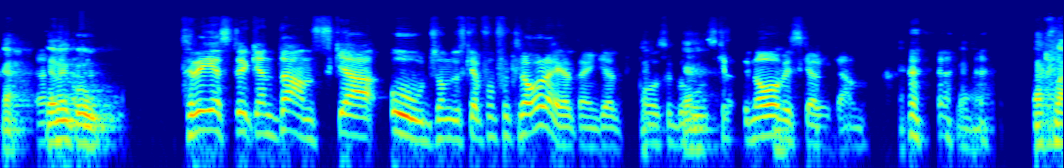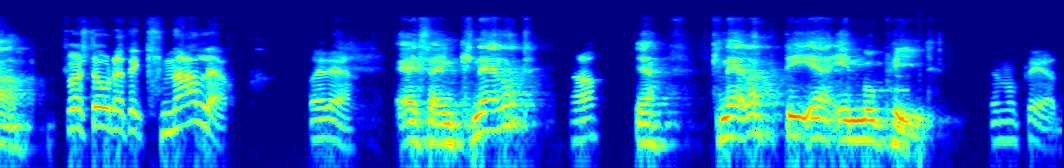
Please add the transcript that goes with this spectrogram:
Ja, den är god. Tre stycken danska ord som du ska få förklara helt enkelt på så god ja. skandinaviska du kan. Ja. Ja, klar. Första ordet är knallet. Vad är det? Alltså en knallert? Ja. Ja, knallert det är en moped. En moped.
